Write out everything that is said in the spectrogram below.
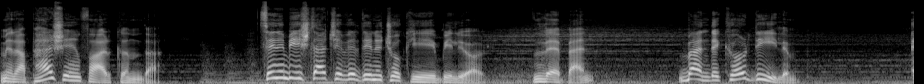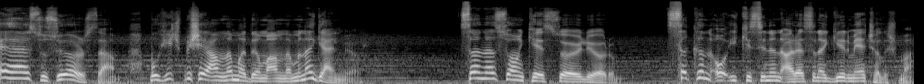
Mirab her şeyin farkında. Senin bir işler çevirdiğini çok iyi biliyor. Ve ben, ben de kör değilim. Eğer susuyorsam bu hiçbir şey anlamadığım anlamına gelmiyor. Sana son kez söylüyorum. Sakın o ikisinin arasına girmeye çalışma.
